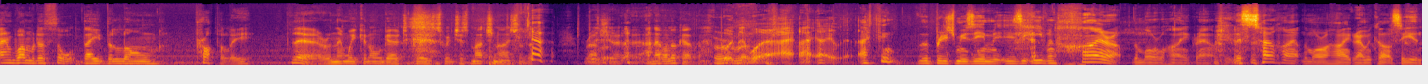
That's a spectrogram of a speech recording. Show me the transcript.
and one would have thought they belong properly there, and then we can all go to Greece, which is much nicer than Russia, and have a look at them. Well, no, well, I, I, I- I think the British Museum is even higher up the moral high ground. They're so high up the moral high ground we can't see them,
